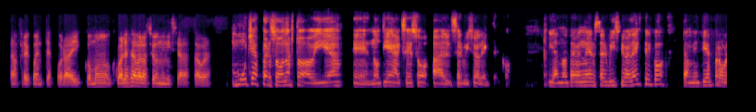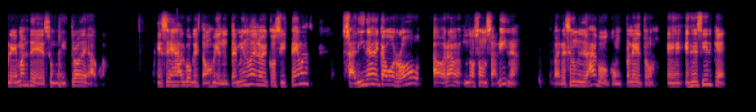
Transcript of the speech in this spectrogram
tan frecuentes por ahí? ¿Cómo, ¿Cuál es la evaluación inicial hasta ahora? Muchas personas todavía no tienen acceso al servicio eléctrico y al no tener servicio eléctrico también tienen problemas de suministro de agua. Ese es algo que estamos viendo. En términos de los ecosistemas, salinas de Cabo Rojo ahora no son salinas, parece un lago completo. Eh, es decir, que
